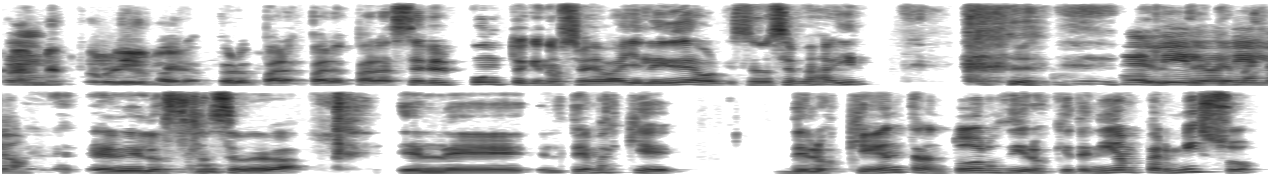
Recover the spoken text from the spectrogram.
realmente horrible. pero para, para, para, hacer el punto, que no se me vaya la idea, porque si no se me va a ir. el, hilo, el, hilo. El hilo, si no se me va. El, eh, el tema es que de los que entran todos los días, los que tenían permiso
